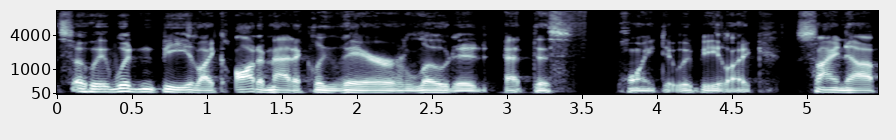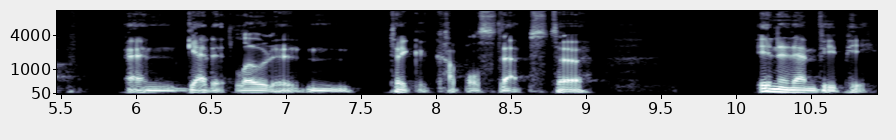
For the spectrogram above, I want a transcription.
So, it wouldn't be like automatically there loaded at this point. It would be like sign up, and get it loaded and take a couple steps to in an MVP.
